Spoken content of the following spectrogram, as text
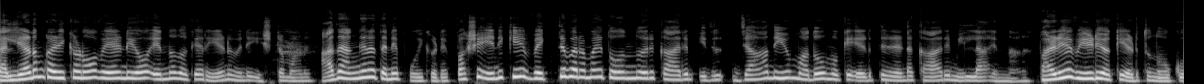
കല്യാണം കഴിക്കണോ വേണ്ടയോ എന്നതൊക്കെ രേണുവിന്റെ ഇഷ്ടമാണ്. അത് അങ്ങനെ തന്നെ പോയിക്കോട്ടെ. പക്ഷെ എനിക്ക് വ്യക്തിപരമായി തോന്നുന്ന ഒരു കാര്യം ഇതിൽ ജാതിയും മതവും ഒക്കെ എടുത്തിടേണ്ട കാര്യമില്ല എന്നാണ്. പഴയ വീഡിയോ ഒക്കെ എടുത്തു നോക്കൂ.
